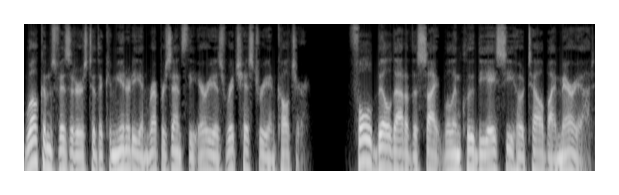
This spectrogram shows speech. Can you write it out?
welcomes visitors to the community and represents the area's rich history and culture. Full build out of the site will include the AC Hotel by Marriott,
